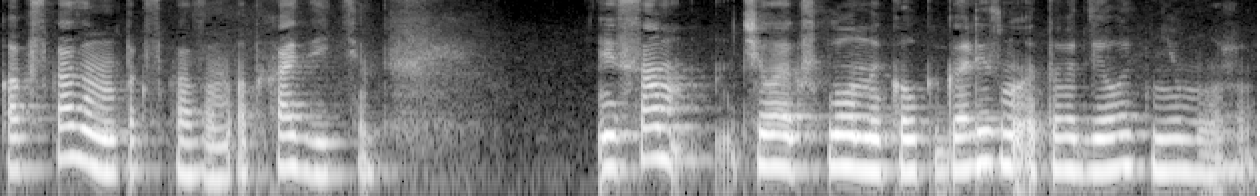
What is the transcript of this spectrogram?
как сказано, так сказано. Отходите. И сам человек, склонный к алкоголизму, этого делать не может.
